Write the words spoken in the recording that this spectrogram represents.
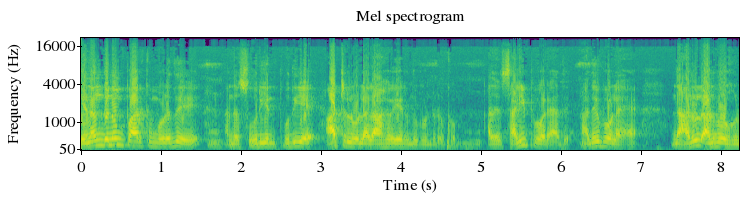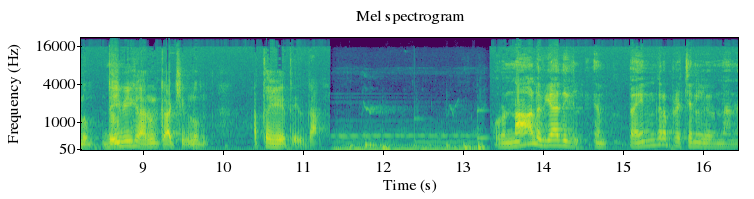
தினம் தினம் பார்க்கும் பொழுது அந்த சூரியன் புதிய ஆற்றல் உள்ளதாகவே இருந்து கொண்டிருக்கும். அது சலிப்பு வராது. அதே போல இந்த அருள் அனுபவங்களும் தெய்வீக அருள் காட்சிகளும் அத்தகையது இதுதான். ஒரு நாலு வியாதிகள் பயங்கர பிரச்சனையில் இருந்தாங்க.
